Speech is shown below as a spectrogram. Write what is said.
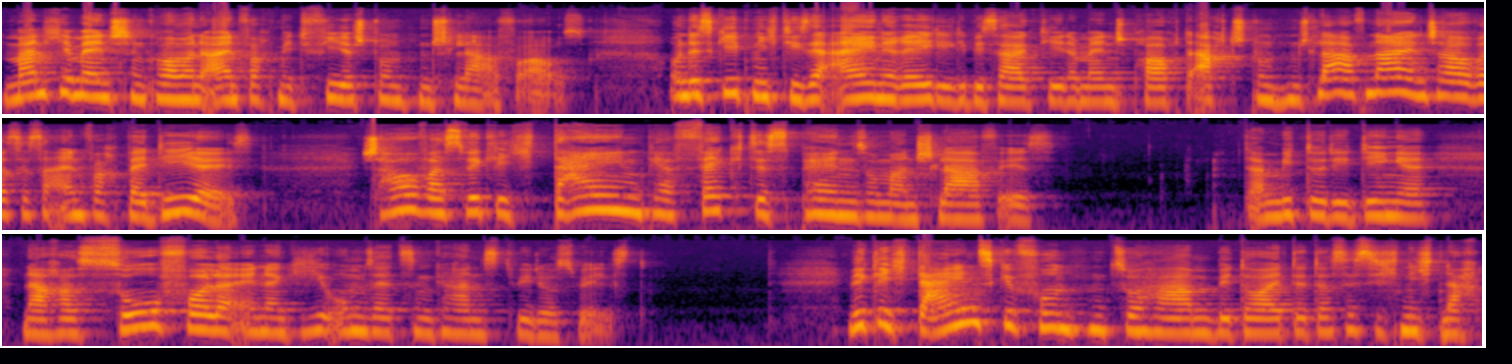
Manche Menschen kommen einfach mit vier Stunden Schlaf aus. Und es gibt nicht diese eine Regel, die besagt, jeder Mensch braucht acht Stunden Schlaf. Nein, schau, was es einfach bei dir ist. Schau, was wirklich dein perfektes Pensum an Schlaf ist, damit du die Dinge nachher so voller Energie umsetzen kannst, wie du es willst. Wirklich deins gefunden zu haben, bedeutet, dass es sich nicht nach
